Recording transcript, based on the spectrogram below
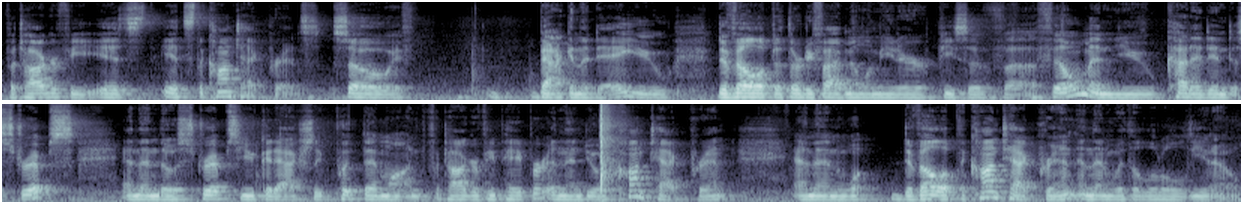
photography. It's it's the contact prints. So if back in the day, you developed a 35 millimeter piece of uh, film and you cut it into strips, and then those strips you could actually put them on photography paper and then do a contact print, and then w- develop the contact print, and then with a little, you know,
